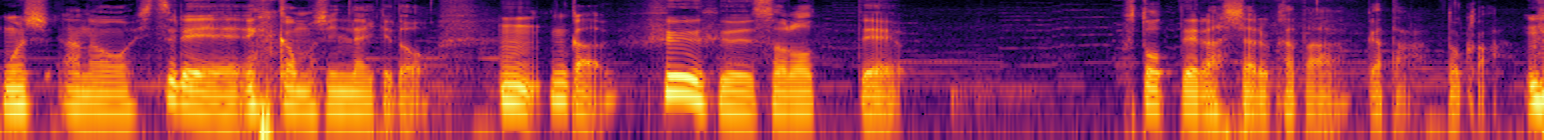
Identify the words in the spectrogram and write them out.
もし、あの、失礼かもしんないけど、うん。なんか、夫婦揃って、太ってらっしゃる方々とか、言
